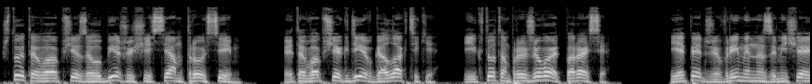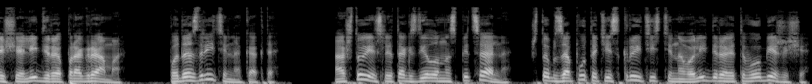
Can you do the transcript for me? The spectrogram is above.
Что это вообще за убежище Сям-Тро-7? Это вообще где в галактике? И кто там проживает по расе? И опять же, временно замещающая лидера программа. Подозрительно как-то. А что, если так сделано специально, чтобы запутать и скрыть истинного лидера этого убежища?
